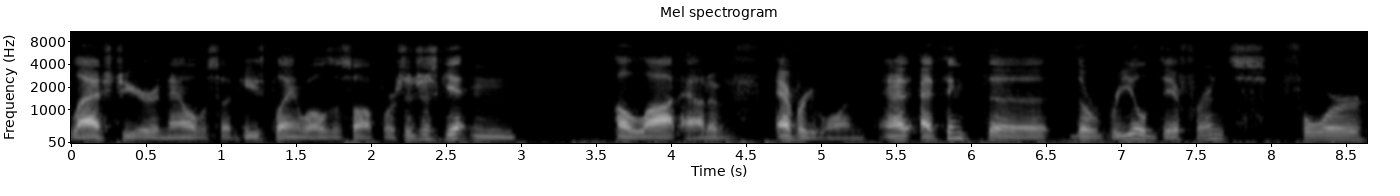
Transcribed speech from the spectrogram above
last year, and now all of a sudden he's playing well as a sophomore. So just getting a lot out of everyone, and I, I think the the real difference for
